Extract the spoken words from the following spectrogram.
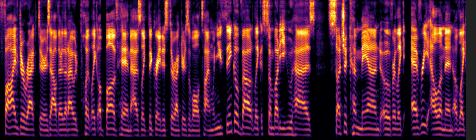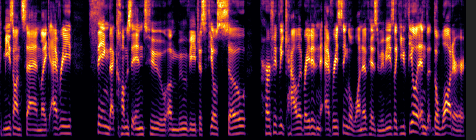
five directors out there that I would put like above him as like the greatest directors of all time. When you think about like somebody who has such a command over like every element of like mise en scène, like every thing that comes into a movie just feels so perfectly calibrated in every single one of his movies. Like you feel it in the, the water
